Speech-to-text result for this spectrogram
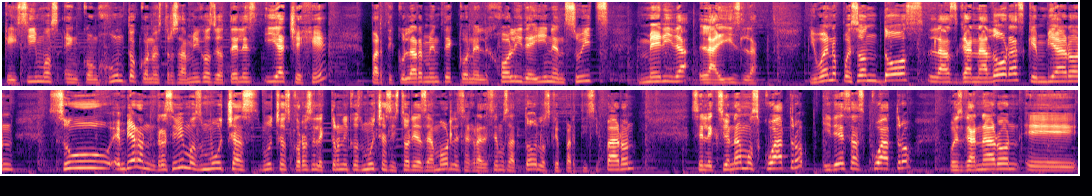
que hicimos en conjunto con nuestros amigos de hoteles IHG, particularmente con el Holiday Inn Suites Mérida La Isla. Y bueno, pues son dos las ganadoras que enviaron su enviaron, recibimos muchas muchos correos electrónicos, muchas historias de amor, les agradecemos a todos los que participaron. Seleccionamos cuatro y de esas cuatro pues ganaron eh,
